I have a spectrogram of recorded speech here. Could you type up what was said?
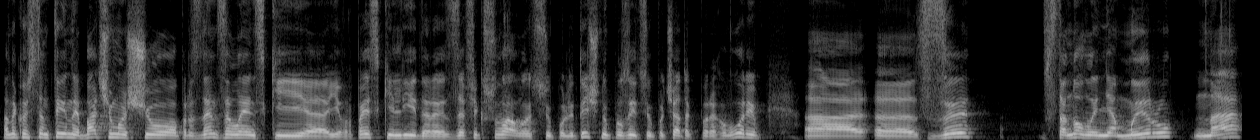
Пане Костянтине, бачимо, що президент Зеленський, е, європейські лідери зафіксували цю політичну позицію, початок переговорів е, е, з встановлення миру на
